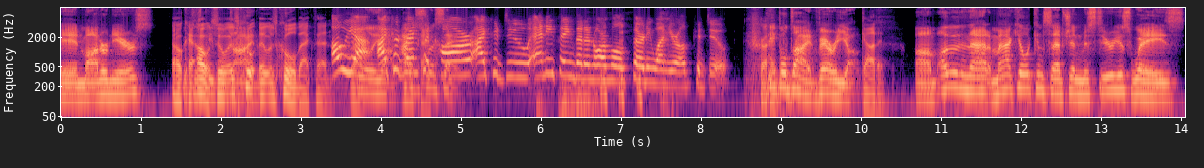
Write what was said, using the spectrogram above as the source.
in modern years. Okay. Oh, so it was died. cool. It was cool back then. Oh yeah, Well, I could rent was a car. I could do anything that a normal 31 year old could do. Right. People died very young. Got it. Um, other than that, immaculate conception, mysterious ways.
